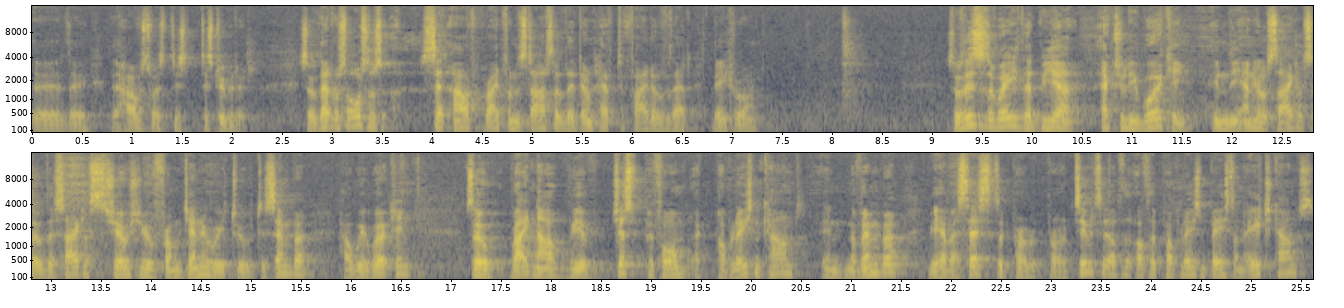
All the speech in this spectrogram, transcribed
the, the harvest was dis- distributed. So that was also set out right from the start, so they don't have to fight over that later on. So this is the way that we are actually working in the annual cycle. So the cycle shows you from January to December how we're working. So right now we have just performed a population count in November. We have assessed the pro- productivity of the, of the population based on age counts.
